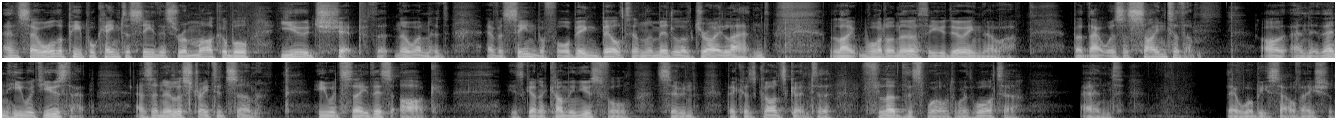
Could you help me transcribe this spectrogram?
and so all the people came to see this remarkable, huge ship that no one had ever seen before being built in the middle of dry land. Like, what on earth are you doing, Noah? But that was a sign to them. Uh, and then he would use that as an illustrated sermon. He would say, This ark is going to come in useful soon because God's going to flood this world with water and there will be salvation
